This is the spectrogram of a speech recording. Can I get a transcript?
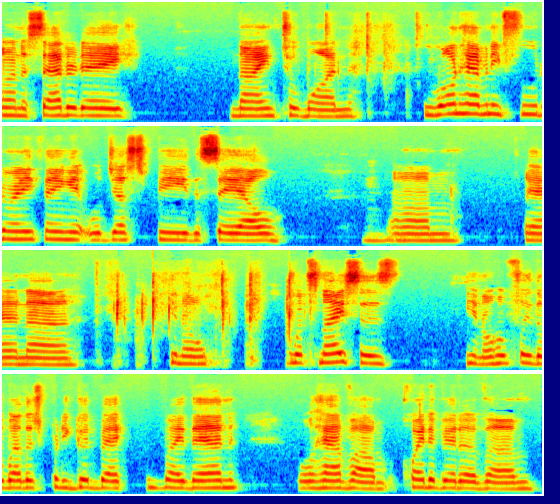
on a Saturday, nine to one. We won't have any food or anything. It will just be the sale. Um, and, uh, you know, what's nice is, you know, hopefully the weather's pretty good back by then. We'll have, um, quite a bit of, um,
